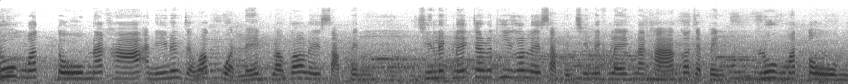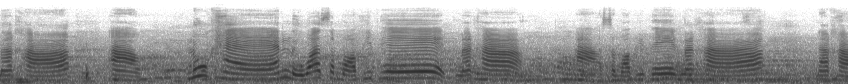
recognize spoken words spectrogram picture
ลูกมะ ตูมนะคะ อันนี้เนื่องจากว่าขวดเล็กเราก็เลยสับเป็นชิ้นเล็ก ๆ เจ้าหน้าที่ก็เลยสับเป็นชิ้นเล็ก ๆนะคะ ก็จะเป็นลูกมะตูมนะคะอ้าวลูกแขนหรือว่าสมอพิเภกนะคะอ่าสมอพิเภกนะคะนะคะ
